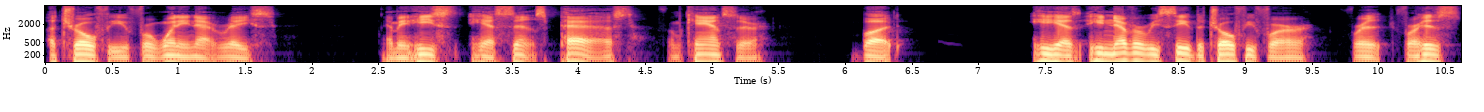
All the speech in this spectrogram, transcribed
a trophy for winning that race. I mean, he's he has since passed from cancer, but he has he never received a trophy for for for his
